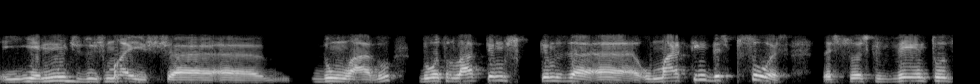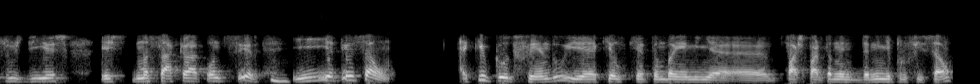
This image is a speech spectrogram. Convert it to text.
e em muitos dos meios uh, de um lado, do outro lado temos, temos a, a, o marketing das pessoas, das pessoas que veem todos os dias este massacre a acontecer. Uhum. E atenção, aquilo que eu defendo, e é aquilo que é também a minha, eh, faz parte também da minha profissão,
